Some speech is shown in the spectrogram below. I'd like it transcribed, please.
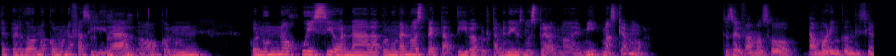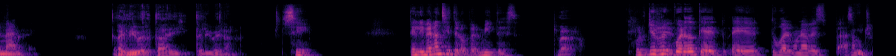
Te perdono con una facilidad, ¿no? Con un, con un no juicio a nada, con una no expectativa, porque también ellos no esperan nada de mí más que amor. Entonces el famoso amor incondicional. Hay libertad y te liberan. Sí. Te liberan si te lo permites. Claro. Yo recuerdo que eh, tú alguna vez, hace mucho,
